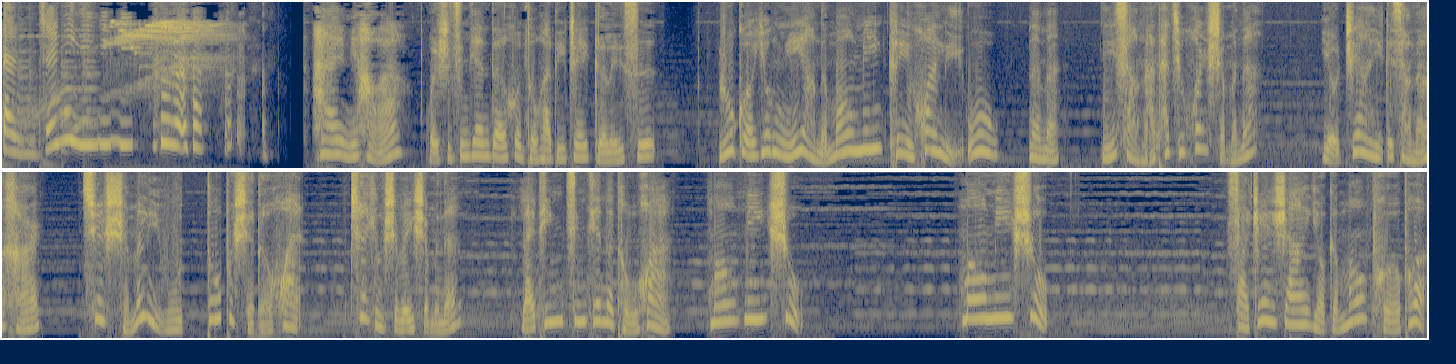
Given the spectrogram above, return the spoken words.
等着你。嗨，你好啊，我是今天的混童话 DJ 格雷斯。如果用你养的猫咪可以换礼物，那么你想拿它去换什么呢？有这样一个小男孩，却什么礼物都不舍得换，这又是为什么呢？来听今天的童话《猫咪树》。猫咪树，小镇上有个猫婆婆，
